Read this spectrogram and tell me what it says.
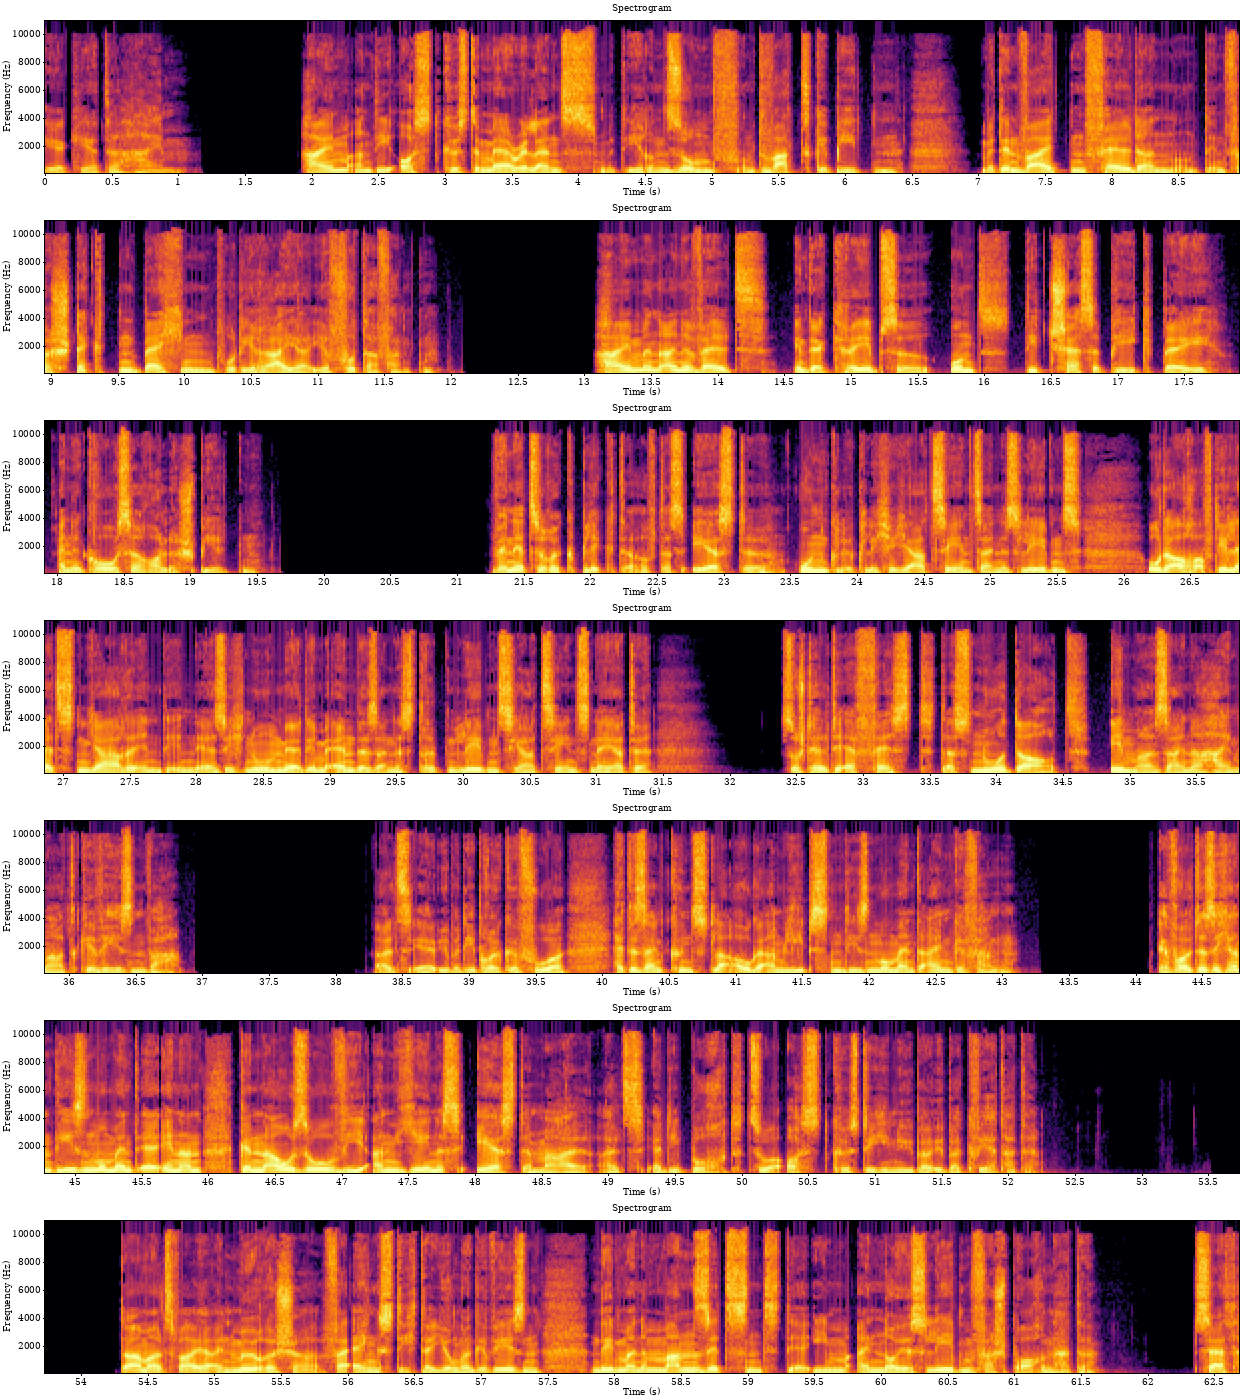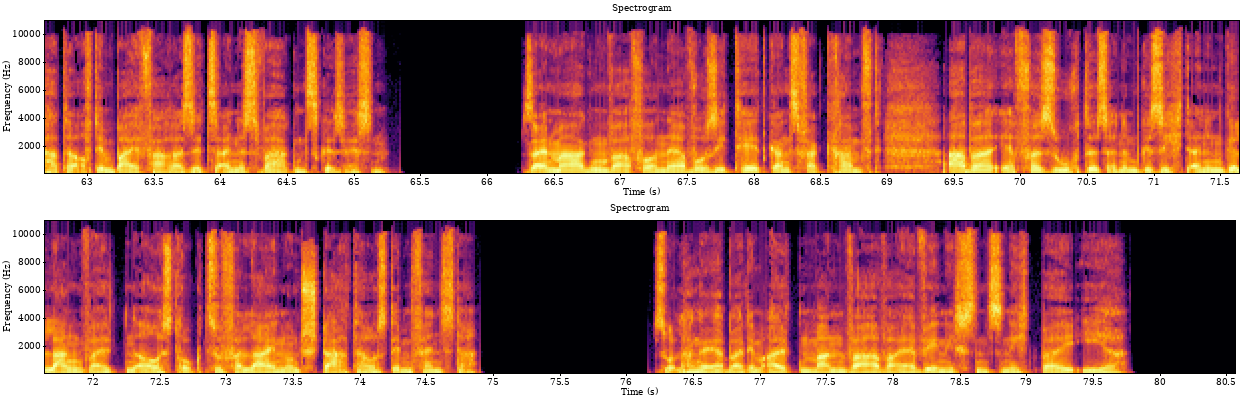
Er kehrte heim. Heim an die Ostküste Marylands mit ihren Sumpf- und Wattgebieten, mit den weiten Feldern und den versteckten Bächen, wo die Reiher ihr Futter fanden. Heim in eine Welt, in der Krebse und die Chesapeake Bay eine große Rolle spielten. Wenn er zurückblickte auf das erste, unglückliche Jahrzehnt seines Lebens oder auch auf die letzten Jahre, in denen er sich nunmehr dem Ende seines dritten Lebensjahrzehnts näherte, so stellte er fest, dass nur dort immer seine Heimat gewesen war. Als er über die Brücke fuhr, hätte sein Künstlerauge am liebsten diesen Moment eingefangen. Er wollte sich an diesen Moment erinnern, genauso wie an jenes erste Mal, als er die Bucht zur Ostküste hinüber überquert hatte. Damals war er ein mürrischer, verängstigter Junge gewesen, neben einem Mann sitzend, der ihm ein neues Leben versprochen hatte. Seth hatte auf dem Beifahrersitz eines Wagens gesessen. Sein Magen war vor Nervosität ganz verkrampft, aber er versuchte seinem Gesicht einen gelangweilten Ausdruck zu verleihen und starrte aus dem Fenster. Solange er bei dem alten Mann war, war er wenigstens nicht bei ihr.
